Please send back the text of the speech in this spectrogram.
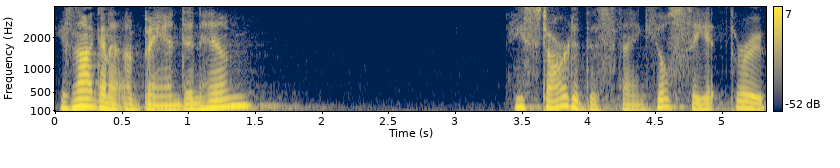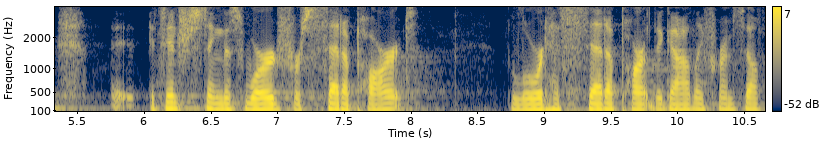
He's not going to abandon him. He started this thing, he'll see it through. It's interesting, this word for set apart, the Lord has set apart the godly for himself,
